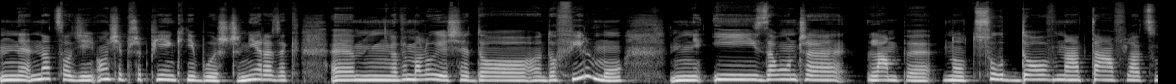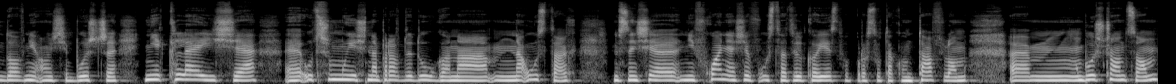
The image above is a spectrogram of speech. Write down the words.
Mm, Na co dzień on się przepięknie błyszczy. Nieraz jak em, wymaluje się do, do filmu mm, i załączę lampy, no cudowna tafla, cudownie on się błyszczy, nie klei się, e, utrzymuje się naprawdę długo na, na ustach, w sensie nie wchłania się w usta, tylko jest po prostu taką taflą em, błyszczącą.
